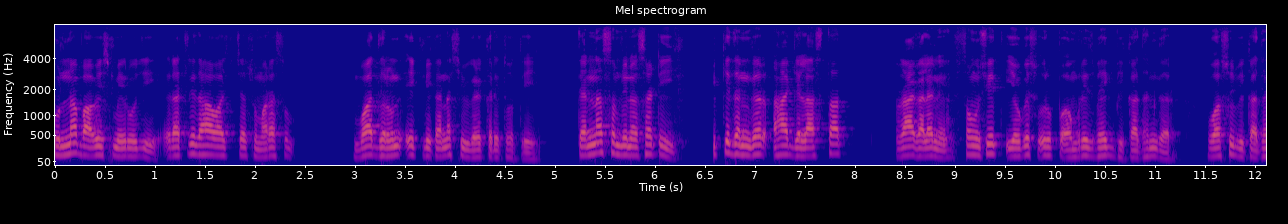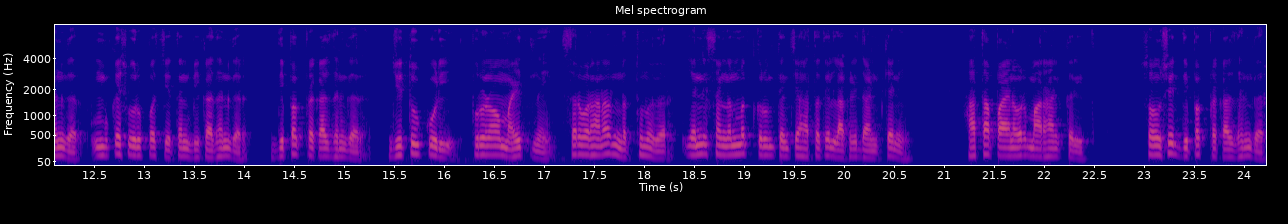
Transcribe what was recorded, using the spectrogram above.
पुन्हा बावीस मे रोजी रात्री दहा वाजच्या सुमारास वाद घालून एकमेकांना शिवगळ करीत होते. त्यांना समजवण्यासाठी विक्की धनगर हा गेला असता राग आल्याने संशयित योगेश उर्फ अमरीश भाईक भिका धनगर वासू भिका धनगर मुकेश उर्फ चेतन भिका धनगर दीपक प्रकाश धनगर जितू कोळी पूर्ण नाव माहीत नाही सर्व राहणार नथुनगर यांनी संगनमत करून त्यांच्या हातातील लाकडी दांडक्याने हातापायांवर मारहाण करीत संशयित दीपक प्रकाश धनगर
